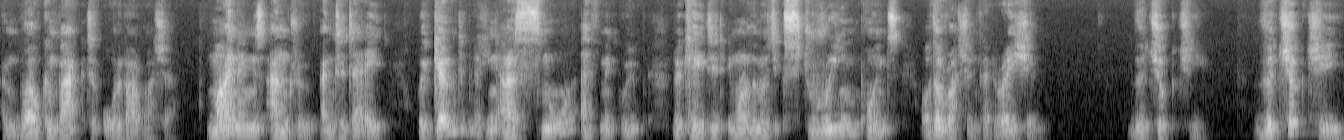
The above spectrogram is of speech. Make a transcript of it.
and welcome back to All About Russia. My name is Andrew and today we're going to be looking at a small ethnic group located in one of the most extreme points of the Russian Federation, the Chukchi. The Chukchi,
